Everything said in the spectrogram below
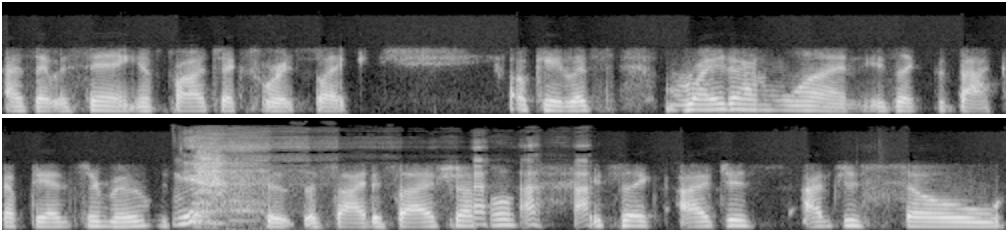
as I was saying, of projects where it's like, okay, let's right on one is like the backup dancer move, like the, the side to side shuffle. It's like I just I'm just so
